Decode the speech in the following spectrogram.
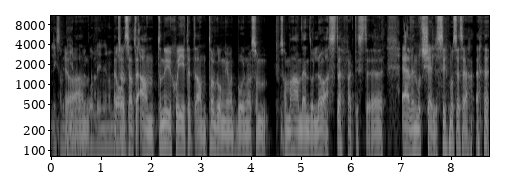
liksom Ja, han- bollen inom Jag tror han satte Antoni skit ett antal gånger mot Bournemouth som, som han ändå löste faktiskt. Eh, även mot Chelsea måste jag säga.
